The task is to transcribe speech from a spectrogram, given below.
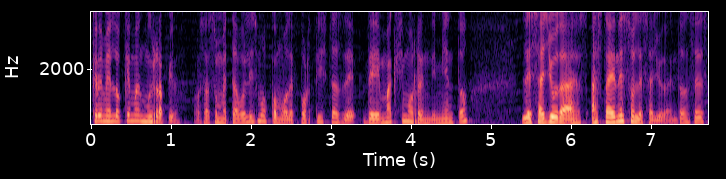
créeme, lo queman muy rápido. O sea, su metabolismo como deportistas de, de máximo rendimiento les ayuda, hasta en eso les ayuda. Entonces,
